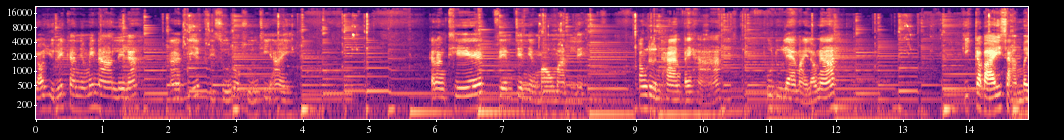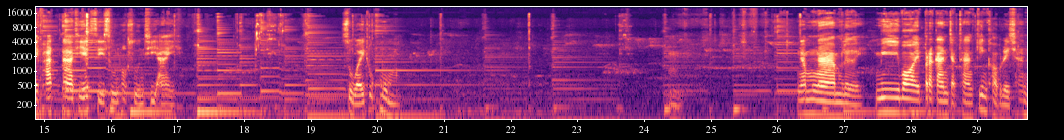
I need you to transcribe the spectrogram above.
เราอยู่ด้วยกันยังไม่นานเลยนะ RTX 4060 Ti กำลังเทสเฟรมเจนอย่างเมามันเลย ต้องเดินทางไปหาผู้ดูแลใหม่แล้วนะ กิกะไบต์3ใบพัด RTX 4060 Ti สวยทุกมุม งามๆเลย มีบอยประกันจากทางกิ้งคอร์ปอเรชั่น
